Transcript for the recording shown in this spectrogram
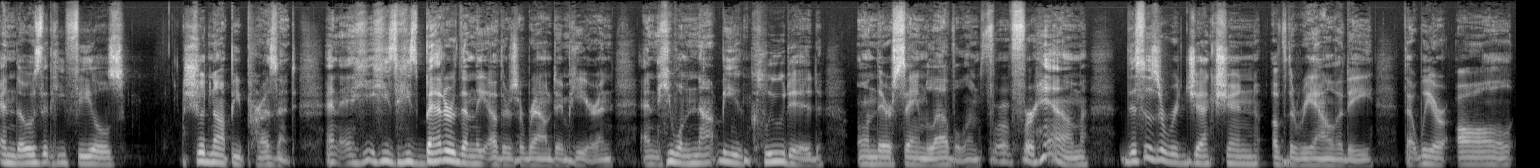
and those that he feels should not be present. And he, he's he's better than the others around him here. And and he will not be included on their same level. And for for him this is a rejection of the reality that we are all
